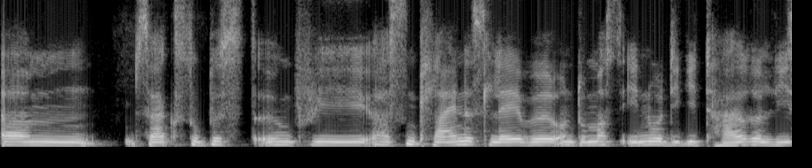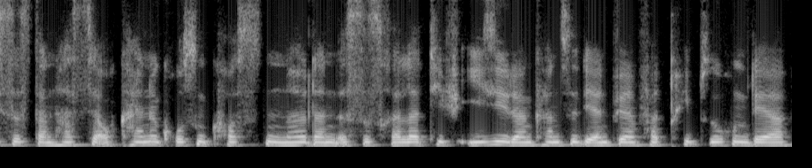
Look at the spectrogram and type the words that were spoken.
ähm, sagst, du bist irgendwie, hast ein kleines Label und du machst eh nur Digital-Releases, dann hast du ja auch keine großen Kosten, ne? Dann ist es relativ easy, dann kannst du dir entweder einen Vertrieb suchen, der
